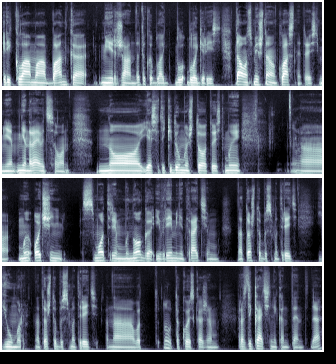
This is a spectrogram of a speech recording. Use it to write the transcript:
реклама банка Миржан, да, такой блогер есть. Да, он смешной, он классный, то есть мне, мне нравится он. Но я все-таки думаю, что то есть мы, э, мы очень смотрим много и времени тратим на то, чтобы смотреть юмор, на то, чтобы смотреть на вот, ну, такой, скажем, развлекательный контент, да,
